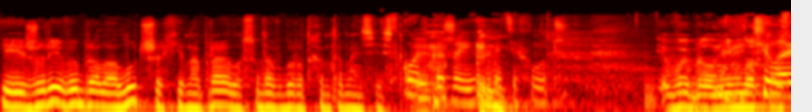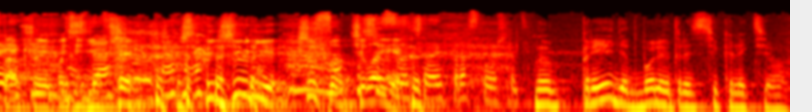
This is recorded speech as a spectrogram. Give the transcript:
И жюри выбрало лучших и направило сюда, в город Ханты-Мансийск. Сколько же их, этих лучших? Выбрал немножко Человек. уставшие посидевшие жюри 600 человек. 600 человек прослушать. Ну, приедет более 30 коллективов.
